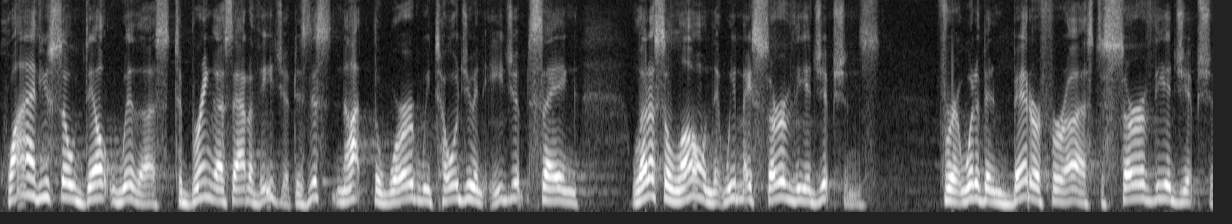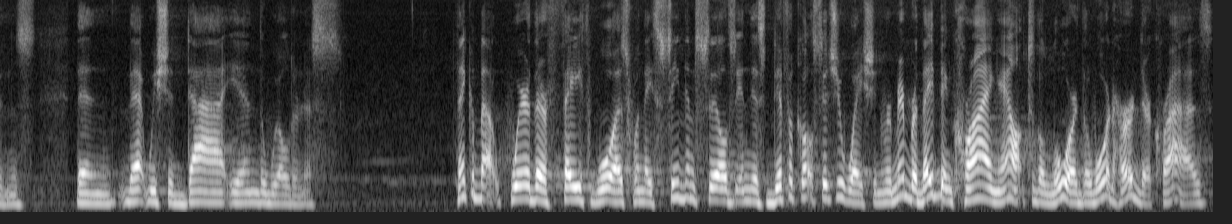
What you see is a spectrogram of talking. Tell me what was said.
Why have you so dealt with us to bring us out of Egypt? Is this not the word we told you in Egypt, saying, Let us alone that we may serve the Egyptians? For it would have been better for us to serve the Egyptians than that we should die in the wilderness. Think about where their faith was when they see themselves in this difficult situation. Remember, they've been crying out to the Lord. The Lord heard their cries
